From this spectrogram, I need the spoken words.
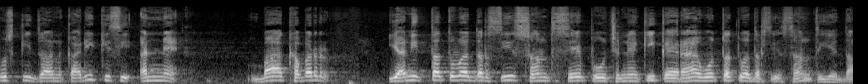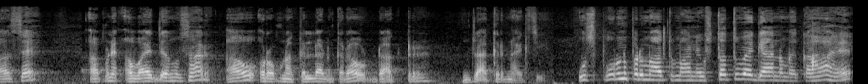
उसकी जानकारी किसी अन्य बाखबर यानी तत्वदर्शी संत से पूछने की कह रहा है, वो तत्वदर्शी संत ये दास है। अपने अवायदे अनुसार आओ और अपना कल्याण कराओ, डॉक्टर जाकिर नायक जी। उस पूर्ण परमात्मा ने उस तत्व ज्ञान में कहा है,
